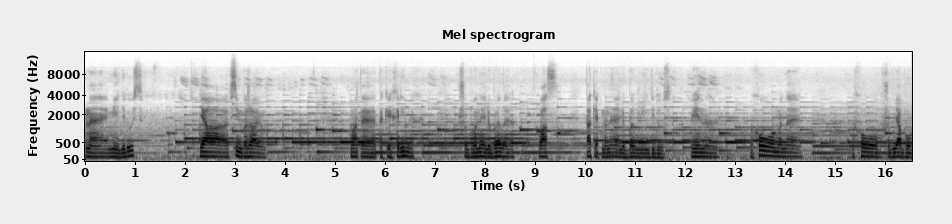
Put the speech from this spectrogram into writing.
не мій дідусь. Я всім бажаю мати таких рідних, щоб вони любили вас так, як мене любив мій дідусь. Він е, виховував мене, виховував, щоб я був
